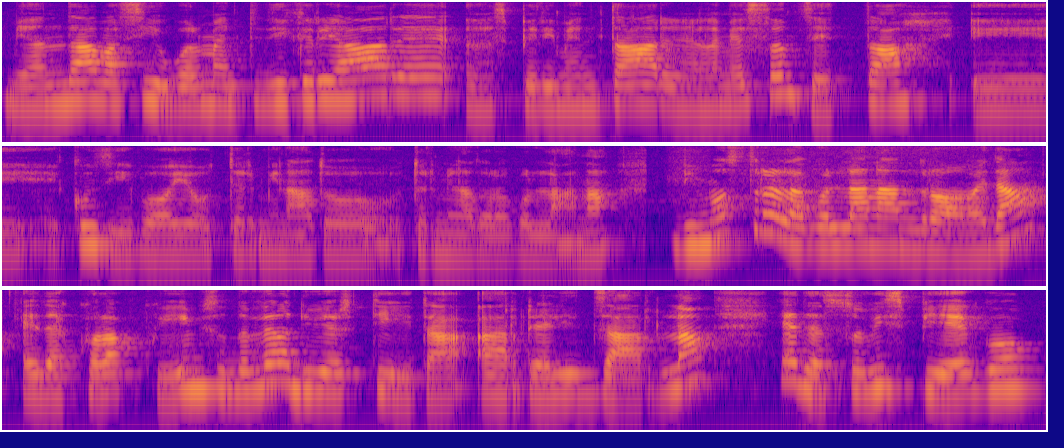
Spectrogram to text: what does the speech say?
mi andava sì ugualmente di creare eh, sperimentare nella mia stanzetta e, e così poi ho terminato, ho terminato la collana. Vi mostro la collana Andromeda ed eccola qui mi sono davvero divertita a realizzarla e adesso vi spiego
